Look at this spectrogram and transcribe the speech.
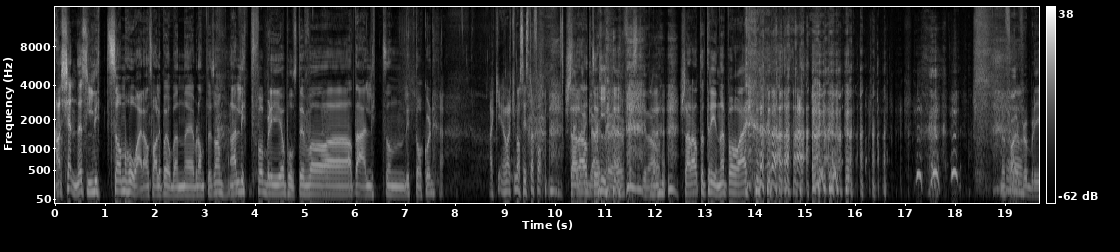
han kjennes litt som HR-ansvarlig på jobben iblant, liksom. Han er litt for blid og positiv, og at det er litt sånn litt awkward. Er ikke, han er ikke nazist, i hvert fall. Shout-out til, shout-out til Trine på HR. Med fare for å bli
